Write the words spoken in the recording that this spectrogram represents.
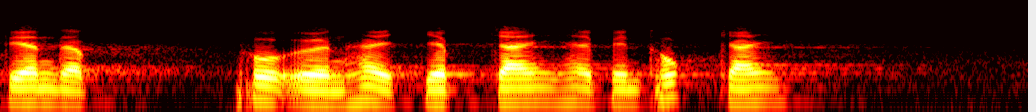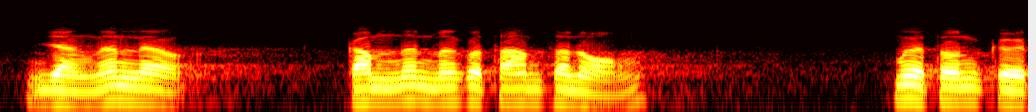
เตียนแบบผู้อื่นให้เจ็บใจให้เป็นทุกข์ใจ อย่างนั้นแล้ว กรรมนั้นมันก็ตามสนอง เมื่อตนเกิด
